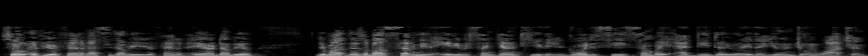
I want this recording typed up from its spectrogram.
So if you're a fan of SCW, you're a fan of ARW, you're about, there's about 70 to 80% guarantee that you're going to see somebody at DWA that you enjoy watching.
